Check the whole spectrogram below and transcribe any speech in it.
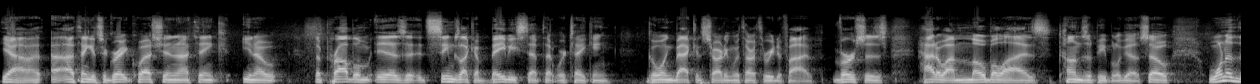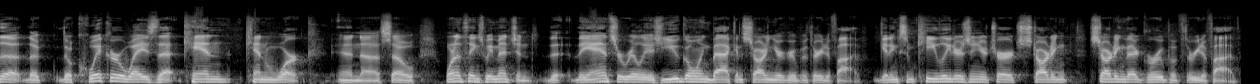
Yeah, I think it's a great question. And I think, you know, the problem is it seems like a baby step that we're taking going back and starting with our three to five versus how do I mobilize tons of people to go. So one of the the, the quicker ways that can can work. And uh, so one of the things we mentioned, the, the answer really is you going back and starting your group of three to five, getting some key leaders in your church, starting starting their group of three to five.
